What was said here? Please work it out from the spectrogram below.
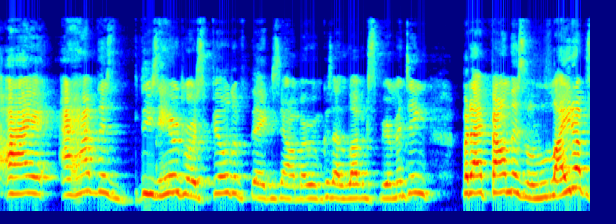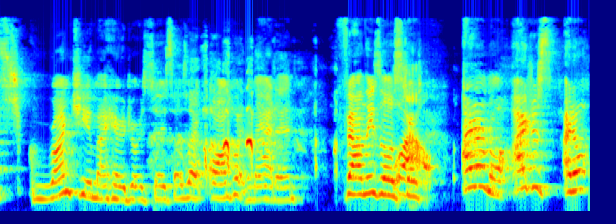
I I have this these hair drawers filled of things now in my room because I love experimenting. But I found this light up scrunchie in my hair drawers today, so I was like, "Oh, I'm putting that in." Found these little stars. Wow. I don't know. I just I don't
